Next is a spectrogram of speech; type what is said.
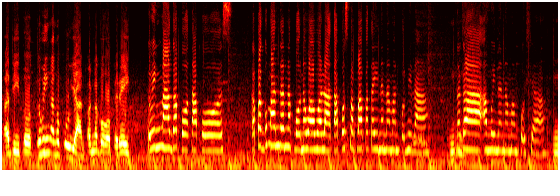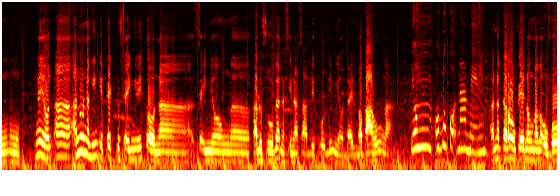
ah, dito. Tuwing ano po yan pag nag-ooperate? Tuwing maga po, tapos kapag umanda na po, nawawala. Tapos pagpapatay na naman po nila, Mm-mm. nag-aamoy na naman po siya. mm Ngayon, ah, ano naging epekto sa inyo ito na sa inyong ah, kalusugan na sinasabi po ninyo dahil mabaho nga? Yung ubo po namin, Ah, nagkaroon kayo ng mga ubo.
